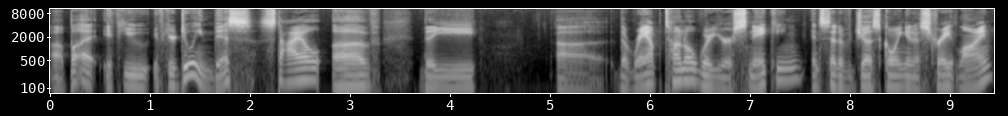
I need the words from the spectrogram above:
uh, but if you if you're doing this style of the uh, the ramp tunnel where you're snaking instead of just going in a straight line,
